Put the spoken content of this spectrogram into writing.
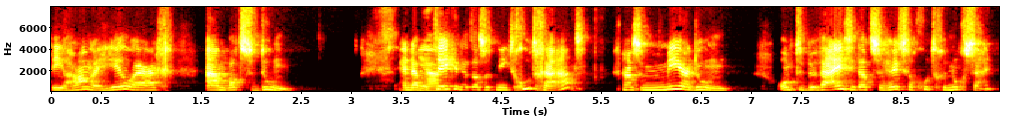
die hangen heel erg aan wat ze doen. En dat betekent dat als het niet goed gaat, gaan ze meer doen om te bewijzen dat ze heus wel goed genoeg zijn.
